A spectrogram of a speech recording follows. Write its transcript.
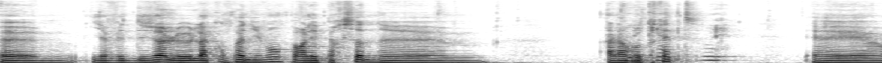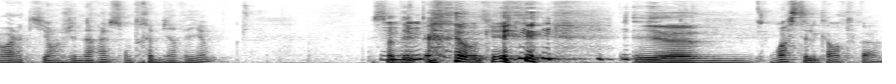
euh, il y avait déjà l'accompagnement par les personnes euh, à la Les retraite quatre, ouais. euh, voilà, qui en général sont très bienveillants. Ça Mhm. dépend. ok. Et euh, moi, c'était le cas en tout cas.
